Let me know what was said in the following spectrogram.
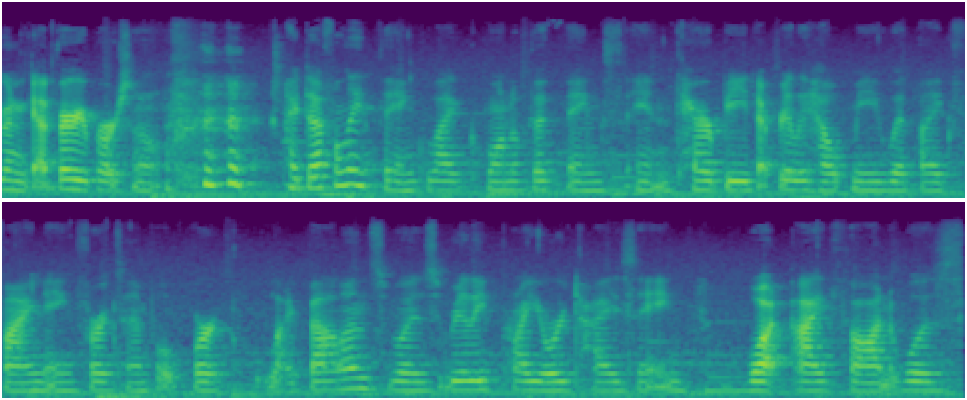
gonna get very personal i definitely think like one of the things in therapy that really helped me with like finding for example work life balance was really prioritizing what i thought was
